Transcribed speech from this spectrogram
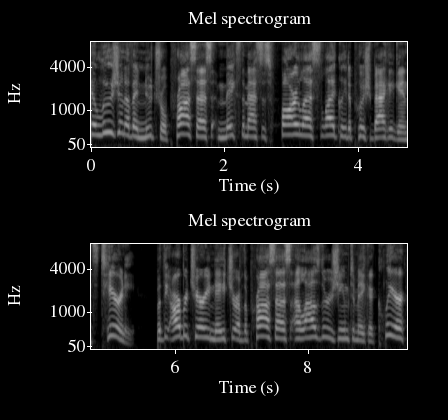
illusion of a neutral process makes the masses far less likely to push back against tyranny, but the arbitrary nature of the process allows the regime to make it clear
